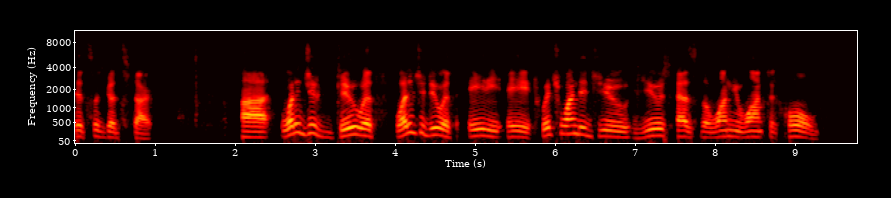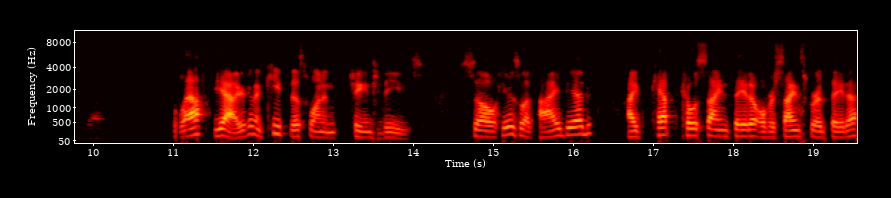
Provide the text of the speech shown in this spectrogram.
it's a good start. Uh, what did you do with what did you do with 88? Which one did you use as the one you want to hold? left, yeah, you're going to keep this one and change these. So here's what I did. I kept cosine theta over sine squared theta.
